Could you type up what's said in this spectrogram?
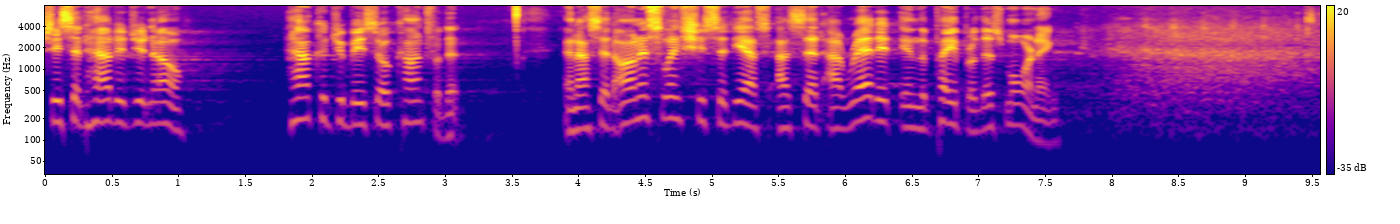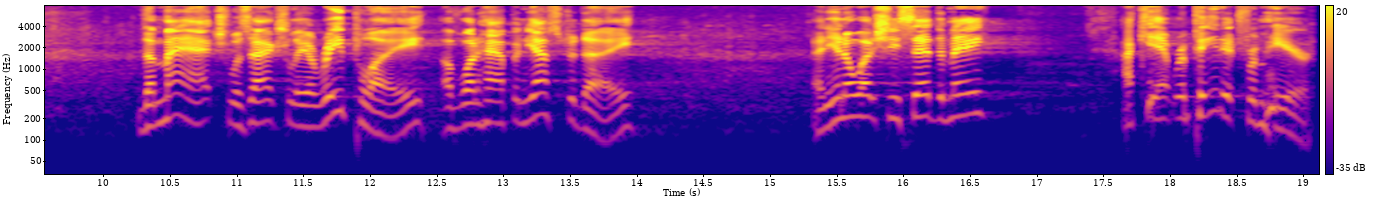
She said, How did you know? How could you be so confident? And I said, Honestly? She said, Yes. I said, I read it in the paper this morning. the match was actually a replay of what happened yesterday. And you know what she said to me? I can't repeat it from here.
